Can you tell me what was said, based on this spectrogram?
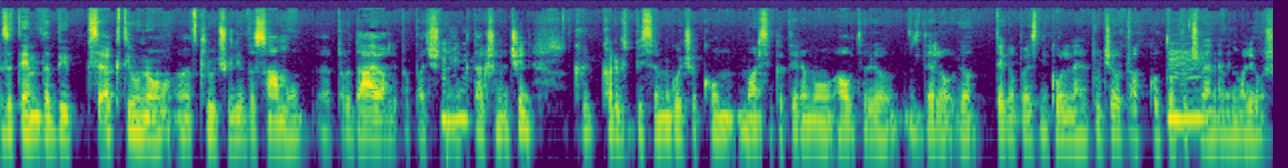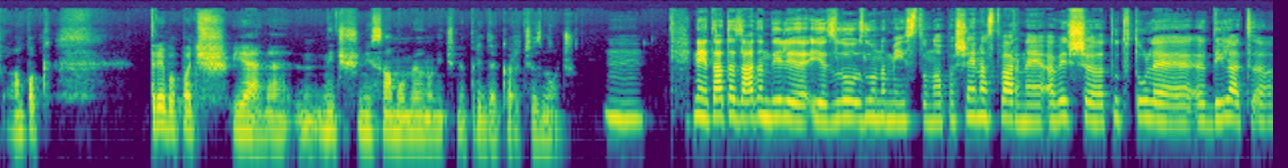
Zatem, da bi se aktivno uh, vključili v samo uh, prodajo ali pa pač na nek mhm. takšen način, kar bi se mogoče marsikateremu avtorju zdelo, da tega pa jaz nikoli ne bi počel tako, kot to mm -hmm. počne ne vem ali oš. Ampak treba pač je, ne? nič ni samo umevno, nič ne pride kar čez noč. Mm -hmm. Ne, ta, ta zadnji del je, je zelo, zelo na mestu. No, pa še ena stvar, ne, a veš, eh, tudi tole eh, delati. Uh,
